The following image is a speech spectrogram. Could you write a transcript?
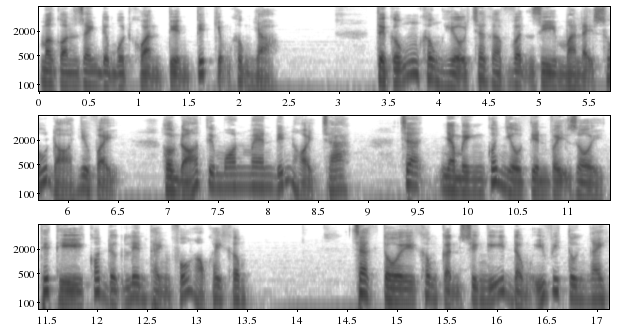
mà còn dành được một khoản tiền tiết kiệm không nhỏ. Tôi cũng không hiểu cha gặp vận gì mà lại số đỏ như vậy. Hôm đó tôi mon men đến hỏi cha. Cha, nhà mình có nhiều tiền vậy rồi, thế thì có được lên thành phố học hay không? Cha tôi không cần suy nghĩ đồng ý với tôi ngay.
